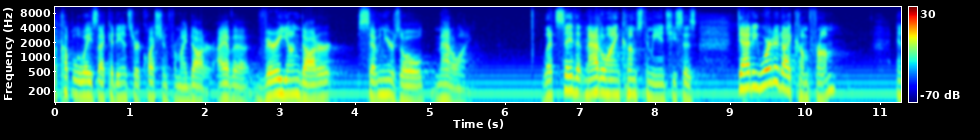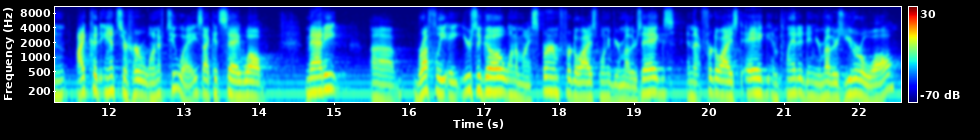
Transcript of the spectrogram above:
a couple of ways I could answer a question from my daughter. I have a very young daughter seven years old, Madeline. Let's say that Madeline comes to me and she says, Daddy, where did I come from? And I could answer her one of two ways. I could say, Well, Maddie, uh, roughly eight years ago, one of my sperm fertilized one of your mother's eggs, and that fertilized egg implanted in your mother's uterine wall.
